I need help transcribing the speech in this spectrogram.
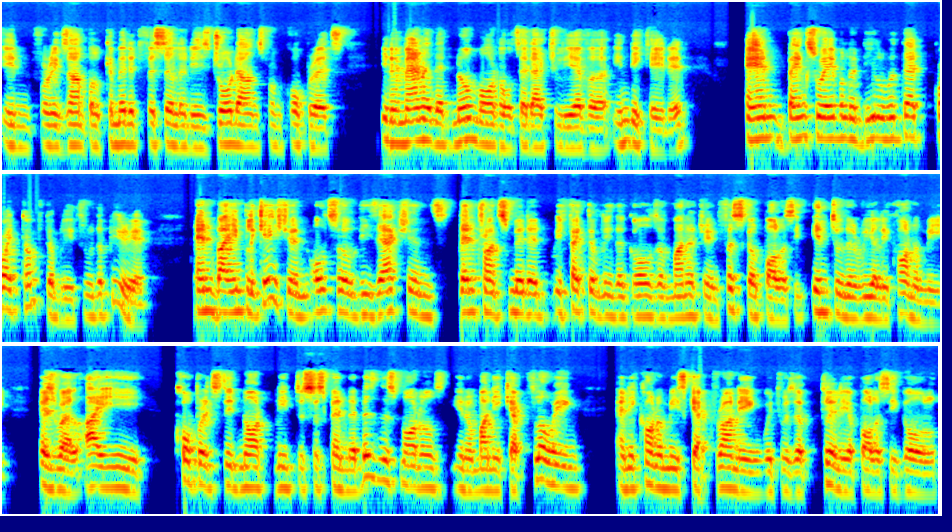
in, for example, committed facilities, drawdowns from corporates in a manner that no models had actually ever indicated. And banks were able to deal with that quite comfortably through the period. And by implication, also these actions then transmitted effectively the goals of monetary and fiscal policy into the real economy as well, i.e., corporates did not need to suspend their business models. You know, money kept flowing and economies kept running, which was a, clearly a policy goal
